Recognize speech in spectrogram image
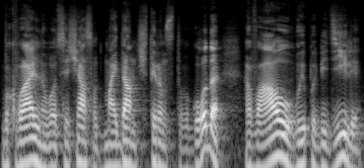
Буквально вот сейчас, вот Майдан 2014 года, вау, вы победили.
